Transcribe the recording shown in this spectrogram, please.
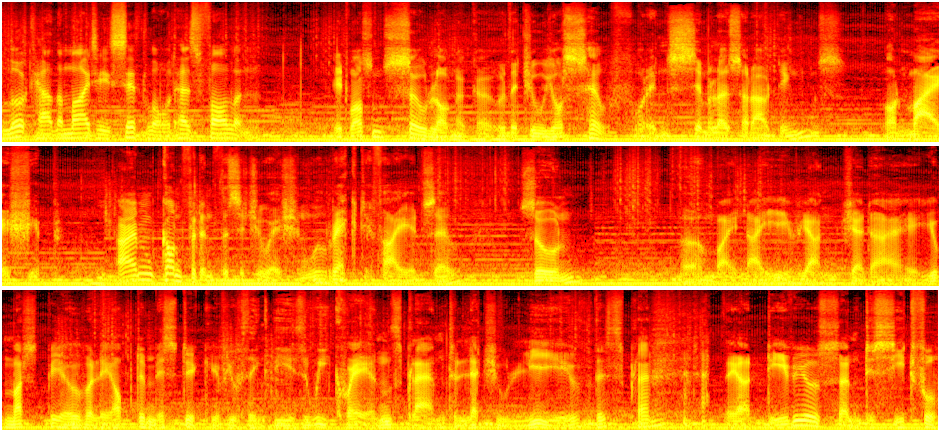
Look how the mighty Sith Lord has fallen. It wasn't so long ago that you yourself were in similar surroundings. On my ship. I'm confident the situation will rectify itself. Soon. Oh, my naive young Jedi, you must be overly optimistic if you think these Weequayans plan to let you leave this planet. they are devious and deceitful,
